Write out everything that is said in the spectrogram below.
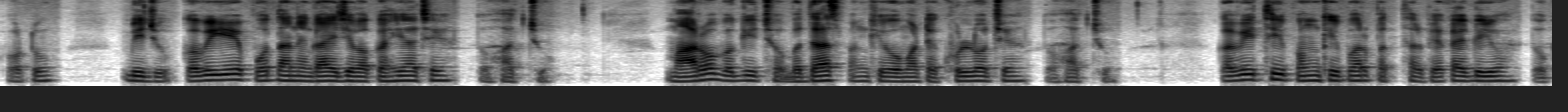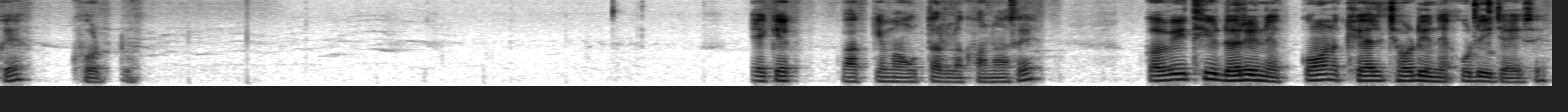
ખોટું. બીજું, કવિએ પોતાને ગાય જેવા કહ્યા છે તો સાચું. મારો બગીચો બધા જ પંખીઓ માટે ખુલ્લો છે તો સાચું. કવિથી પંખી પર પથ્થર ફેંકાઈ ગયો તો કે ખોટું. એક એક વાક્યમાં ઉત્તર લખવાના છે. કવિથી ડરીને કોણ ખેલ છોડીને ઉડી જાય છે?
